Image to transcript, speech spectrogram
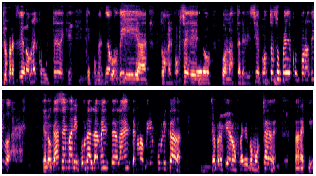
yo prefiero hablar con ustedes que, que con el Nuevo Día, con el vocero, con las televisiones, con todos esos medios corporativos, ah, que lo que hace es manipular la mente de la gente con la opinión publicada yo prefiero un medio como ustedes para que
